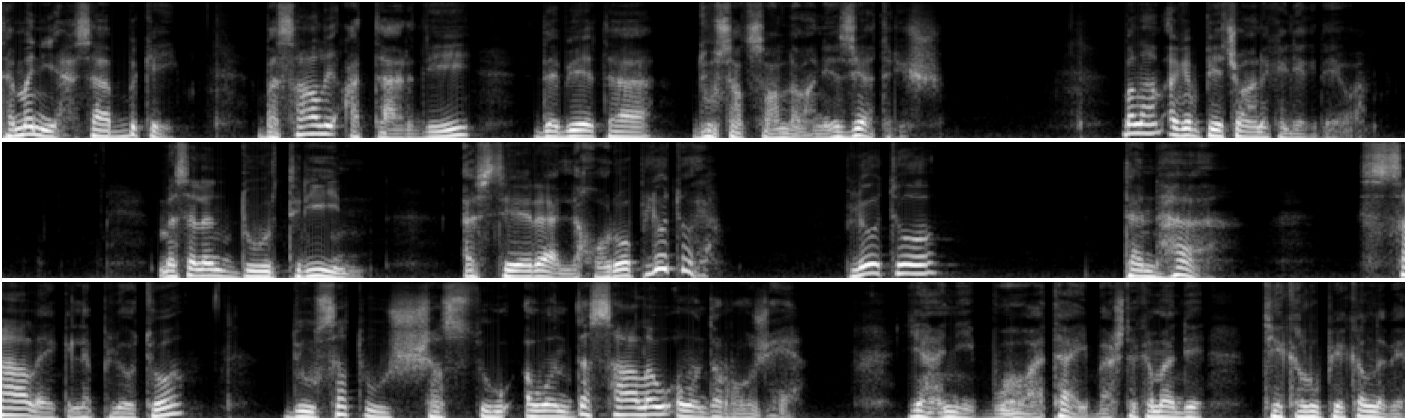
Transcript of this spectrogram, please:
تەمەنی حساب بکەی بە ساڵی عتاردی دەبێتە 200 ساڵ لەوانێ زیاتریش بەڵام ئەگەم پێچوانەکە لێک دەیەوە مەسەەن دوورترین ئەستێرە لە خۆرۆ پلۆتۆیە پلۆتۆ تەنها ساڵێک لە پلۆتۆ 260 ئەوەندە ساڵە و ئەوەندە ڕۆژەیە یعنی بووە واتای باشتەکەمان دێ تێکەڵ و پێکەڵ نەبێ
